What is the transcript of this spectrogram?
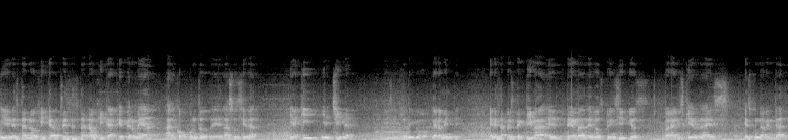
Y en esta lógica, pues es esta lógica que permea al conjunto de la sociedad. Y aquí y en China, lo digo claramente, en esa perspectiva el tema de los principios para la izquierda es, es fundamental,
